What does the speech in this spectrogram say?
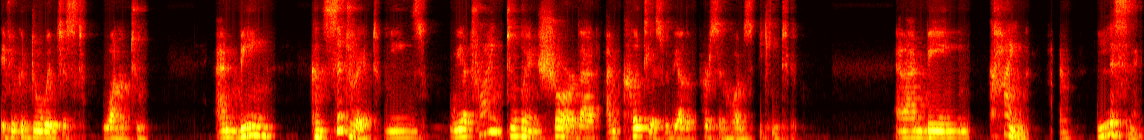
if you could do with just one or two. And being considerate means we are trying to ensure that I'm courteous with the other person who I'm speaking to. And I'm being kind. I'm listening.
